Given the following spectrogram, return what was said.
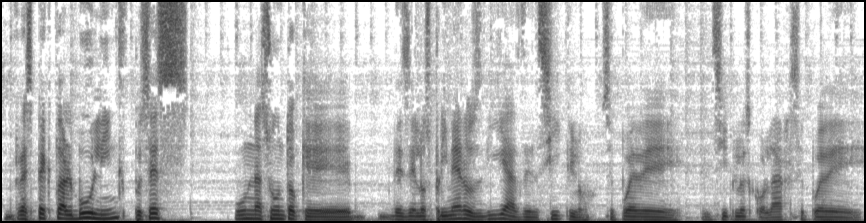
Respecto al bullying, pues es un asunto que desde los primeros días del ciclo se puede, el ciclo escolar se puede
